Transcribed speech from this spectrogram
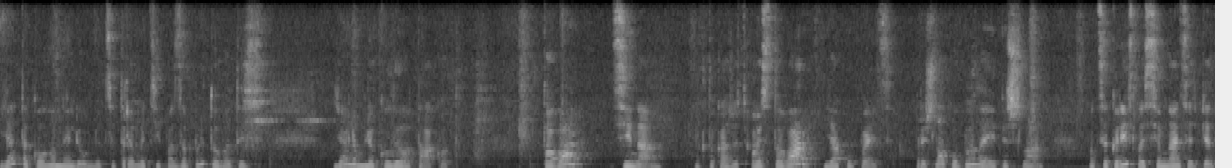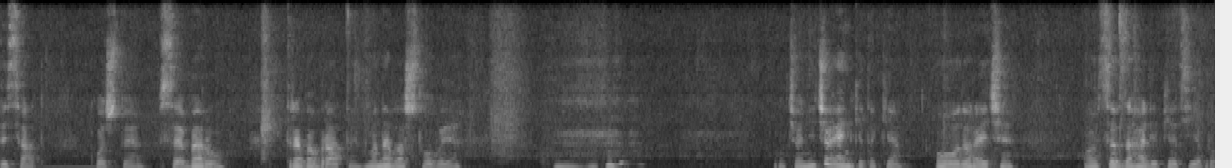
Я такого не люблю. Це треба, типа, запитуватись. Я люблю, коли отак от. Товар, ціна. Як то кажуть, ось товар, я купець. Прийшла, купила і пішла. Оце крісло 17,50 коштує. Все, беру. Треба брати. Мене влаштовує. Нічого, нічогеньке таке. О, до речі, це взагалі 5 євро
